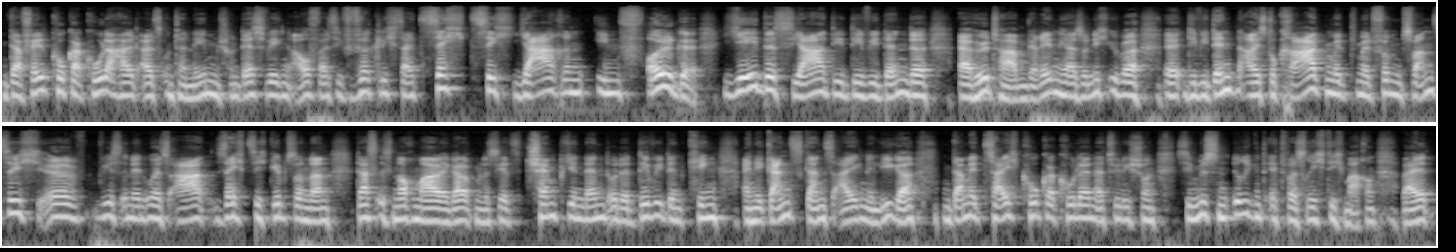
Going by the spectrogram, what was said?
Da fällt Coca-Cola halt als Unternehmen schon deswegen auf, weil sie wirklich seit 60 Jahren in Folge jedes Jahr die Dividende erhöht haben. Wir reden hier also nicht über äh, Dividendenaristokrat mit, mit 25, äh, wie es in den USA 60 gibt, sondern das ist nochmal, egal ob man das jetzt Champion nennt oder Dividend King, eine ganz, ganz eigene Liga. Und damit zeigt Coca-Cola natürlich schon, sie müssen irgendetwas richtig machen, weil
